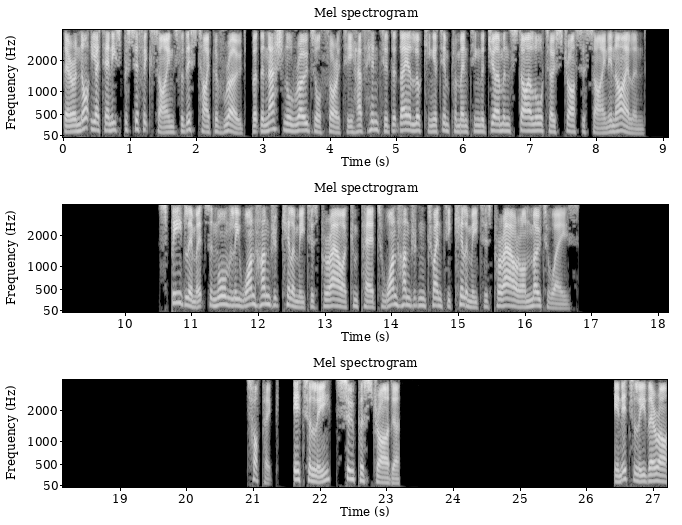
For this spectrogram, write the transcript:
There are not yet any specific signs for this type of road, but the National Roads Authority have hinted that they are looking at implementing the German-style Autostrasse sign in Ireland. Speed limits are normally 100 km per hour compared to 120 km per hour on motorways. Topic: Italy, Superstrada. In Italy there are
